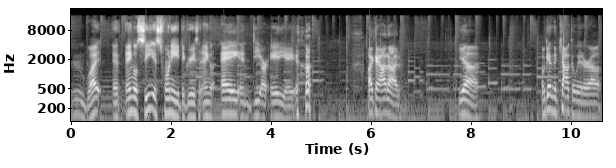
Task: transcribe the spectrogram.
Hmm, what? If angle C is 28 degrees and angle A and D are 88. okay, hold on. Yeah. I'm getting the calculator out.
